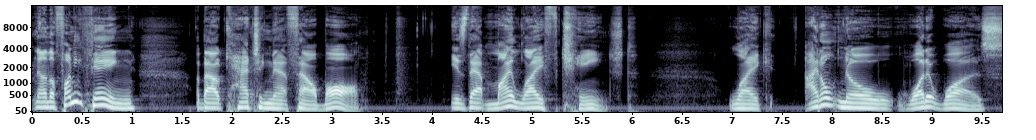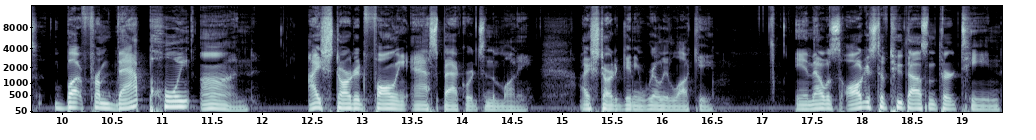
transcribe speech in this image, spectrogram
Now the funny thing about catching that foul ball is that my life changed. Like I don't know what it was, but from that point on, I started falling ass backwards in the money. I started getting really lucky. And that was August of 2013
